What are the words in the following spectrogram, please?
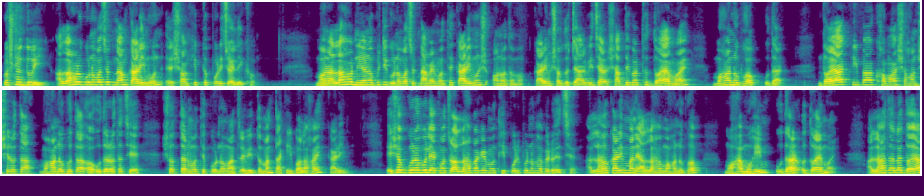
প্রশ্ন দুই, আল্লাহর গুণবাচক নাম কারিমুন এর সংক্ষিপ্ত পরিচয় লেখো। মহান আল্লাহর নিরানব্বইটি গুণবাচক নামের মধ্যে কারিমুন অন্যতম। কারিম শব্দটি আরবি, যার শাব্দিক অর্থ দয়াময়, মহানুভব, উদার। দয়া, কৃপা, ক্ষমা, সহনশীলতা, মহানুভূতা ও উদারতা চেয়ে সত্তার মধ্যে পূর্ণ মাত্রায় বিদ্যমান তাকেই বলা হয় কারিম। এইসব গুণাবলী একমাত্র আল্লাহ পাকের মধ্যেই পরিপূর্ণভাবে রয়েছে। আল্লাহ কারিম মানে আল্লাহ মহানুভব, মহামহিম, উদার ও দয়াময়। আল্লাহ তাল্লাহ দয়া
